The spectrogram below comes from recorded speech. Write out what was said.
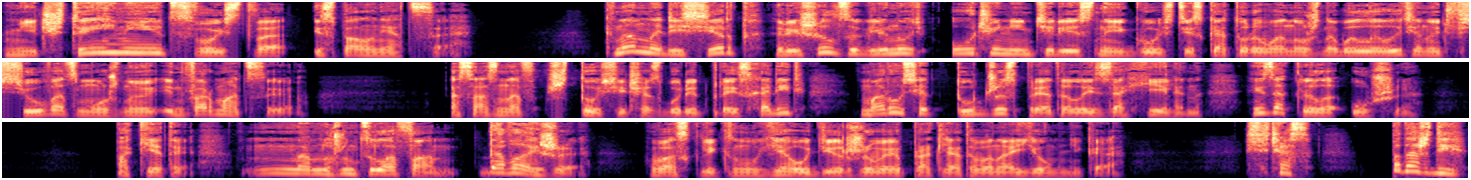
Мечты имеют свойство исполняться. К нам на десерт решил заглянуть очень интересный гость, из которого нужно было вытянуть всю возможную информацию. Осознав, что сейчас будет происходить, Маруся тут же спряталась за Хелен и закрыла уши. «Пакеты! Нам нужен целлофан! Давай же!» — воскликнул я, удерживая проклятого наемника. «Сейчас! Подожди!»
